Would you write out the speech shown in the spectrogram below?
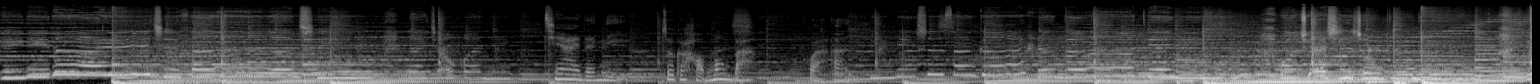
给你的爱一直很安静，来交换你偶亲爱的你，做个好梦吧，晚安。明明是三个人的电影，我却始终不能有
